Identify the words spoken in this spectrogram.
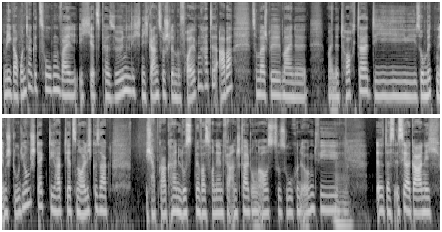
mega runtergezogen, weil ich jetzt persönlich nicht ganz so schlimme Folgen hatte. Aber zum Beispiel meine, meine Tochter, die so mitten im Studium steckt, die hat jetzt neulich gesagt, ich habe gar keine Lust mehr, was von den Veranstaltungen auszusuchen. Irgendwie, mhm. äh, das ist ja gar nicht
